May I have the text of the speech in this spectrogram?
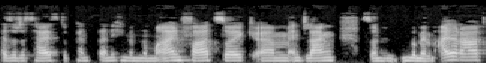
Also das heißt, du kannst da nicht mit einem normalen Fahrzeug ähm, entlang, sondern nur mit dem Allrad.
